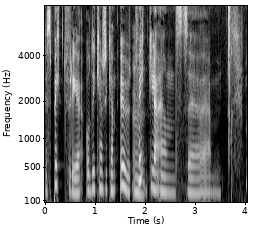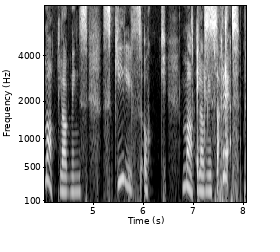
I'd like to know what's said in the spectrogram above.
respekt för det och det kanske kan utveckla Mm. ens eh, matlagningsskills och matlagningsprepp.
